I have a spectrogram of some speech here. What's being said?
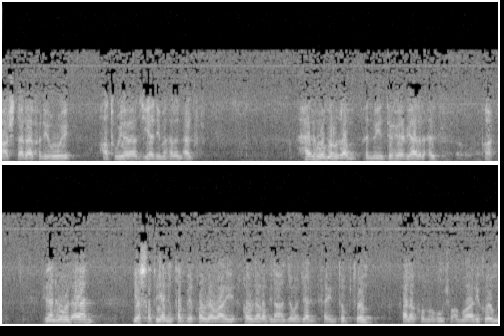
عشرة آلاف اللي هو عطوية زيادة مثلا ألف. هل هو مرغم أنه ينتفع بهذا الألف؟ طيب. إذا هو الآن يستطيع أن يطبق قوله عليه قول ربنا عز وجل فإن تبتم فلكم رؤوس أموالكم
